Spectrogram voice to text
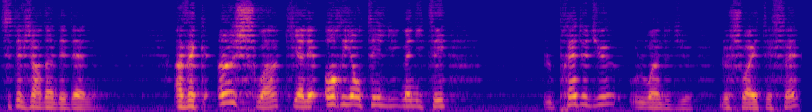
C'était le Jardin d'Éden. Avec un choix qui allait orienter l'humanité près de Dieu ou loin de Dieu. Le choix a été fait.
